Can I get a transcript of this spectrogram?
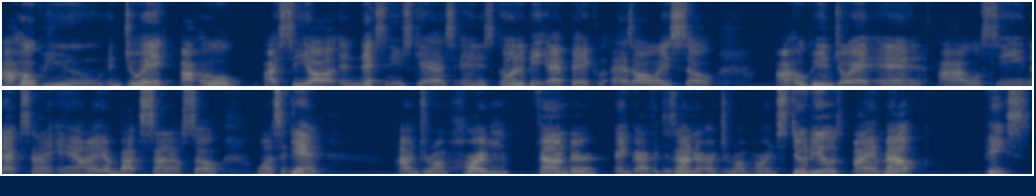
I hope you enjoy it. I hope I see y'all in the next newscast and it's going to be epic as always. So I hope you enjoy it and I will see you next time and I am about to sign off. So once again, I'm Jerome Harden, founder and graphic designer of Jerome Harden Studios. I am out. Peace.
